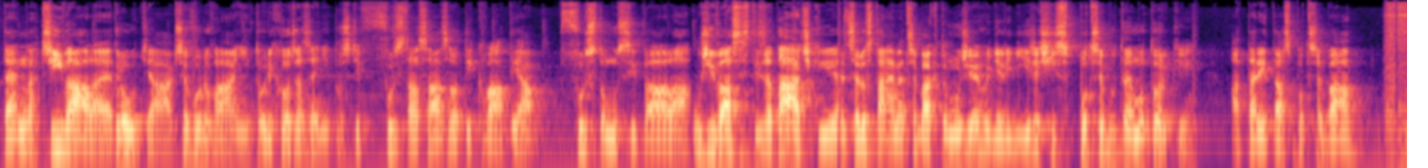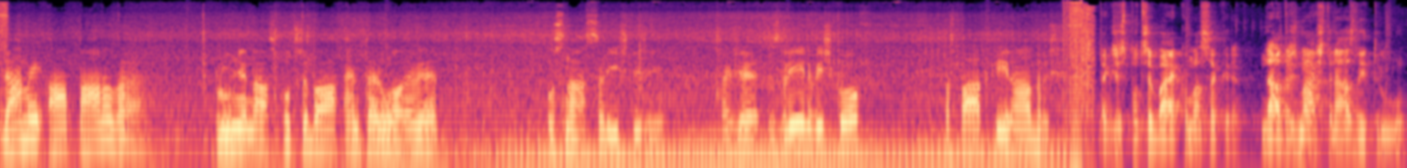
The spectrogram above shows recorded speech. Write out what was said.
ten třívále, krouťák, převodování, to rychlořazení, prostě furt tam sázel ty kváty a furt to tomu sypal a užívá si ty zatáčky. Teď se dostaneme třeba k tomu, že hodně lidí řeší spotřebu té motorky. A tady ta spotřeba. Dámy a pánové, průměrná spotřeba MT-09 18,4. Takže Zlín, Vyškov a zpátky nádrž. Takže spotřeba jako masakr. Nádrž má 14 litrů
